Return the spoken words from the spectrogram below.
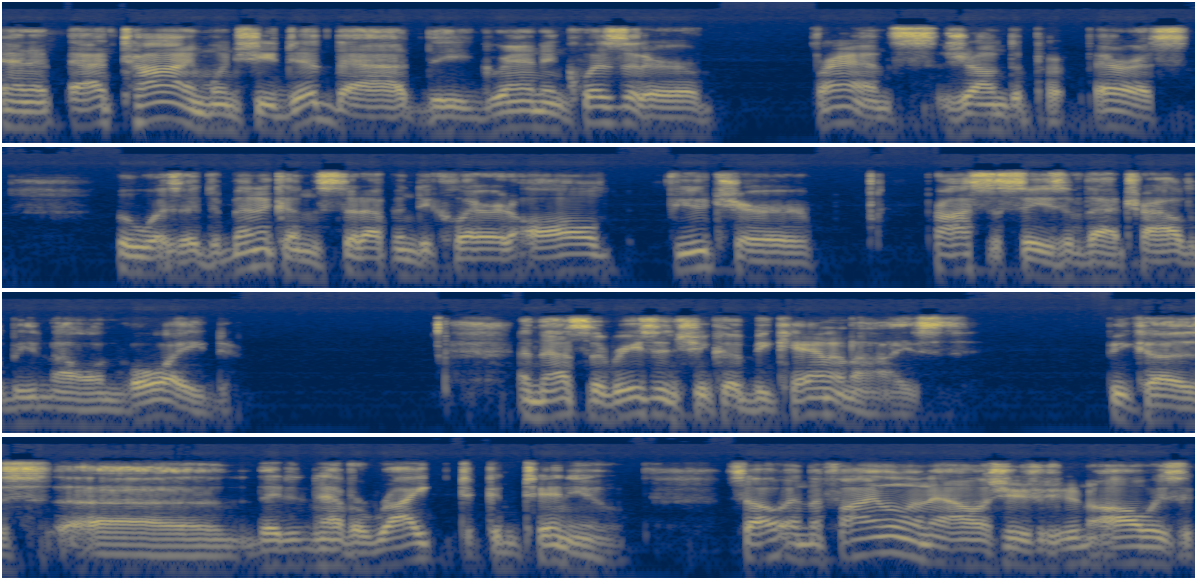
And at that time, when she did that, the Grand Inquisitor of France, Jean de Paris, who was a Dominican, stood up and declared all future processes of that trial to be null and void. And that's the reason she could be canonized, because uh, they didn't have a right to continue. So, in the final analysis, you can always, uh,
